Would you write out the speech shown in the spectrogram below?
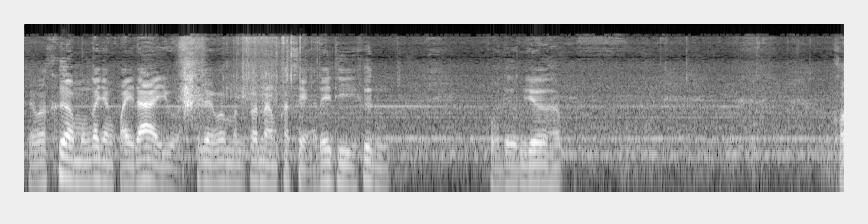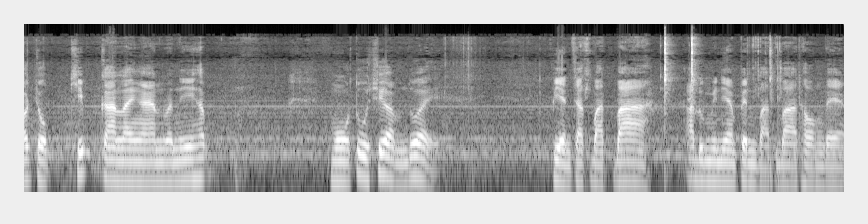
แต่ว่าเครื่องมันก็ยังไปได้อยู่แสดงว่ามันก็นำกระแสได้ดีขึ้นกว่าเดิมเยอะครับ ขอจบคลิปการรายงานวันนี้ครับ โมตู้เชื่อมด้วย เปลี่ยนจากบัตรบาร์อลูมิเนียมเป็นบัตรบาร์ทองแดง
